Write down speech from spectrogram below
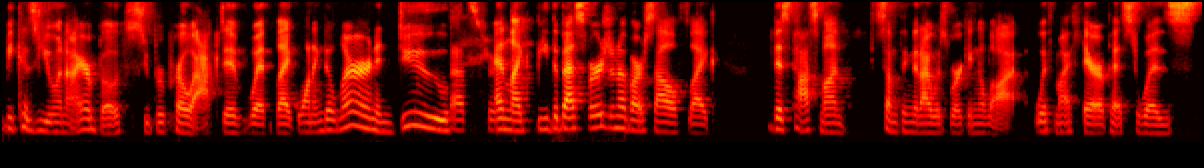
because you and I are both super proactive with like wanting to learn and do that's true and like be the best version of ourselves like this past month something that I was working a lot with my therapist was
